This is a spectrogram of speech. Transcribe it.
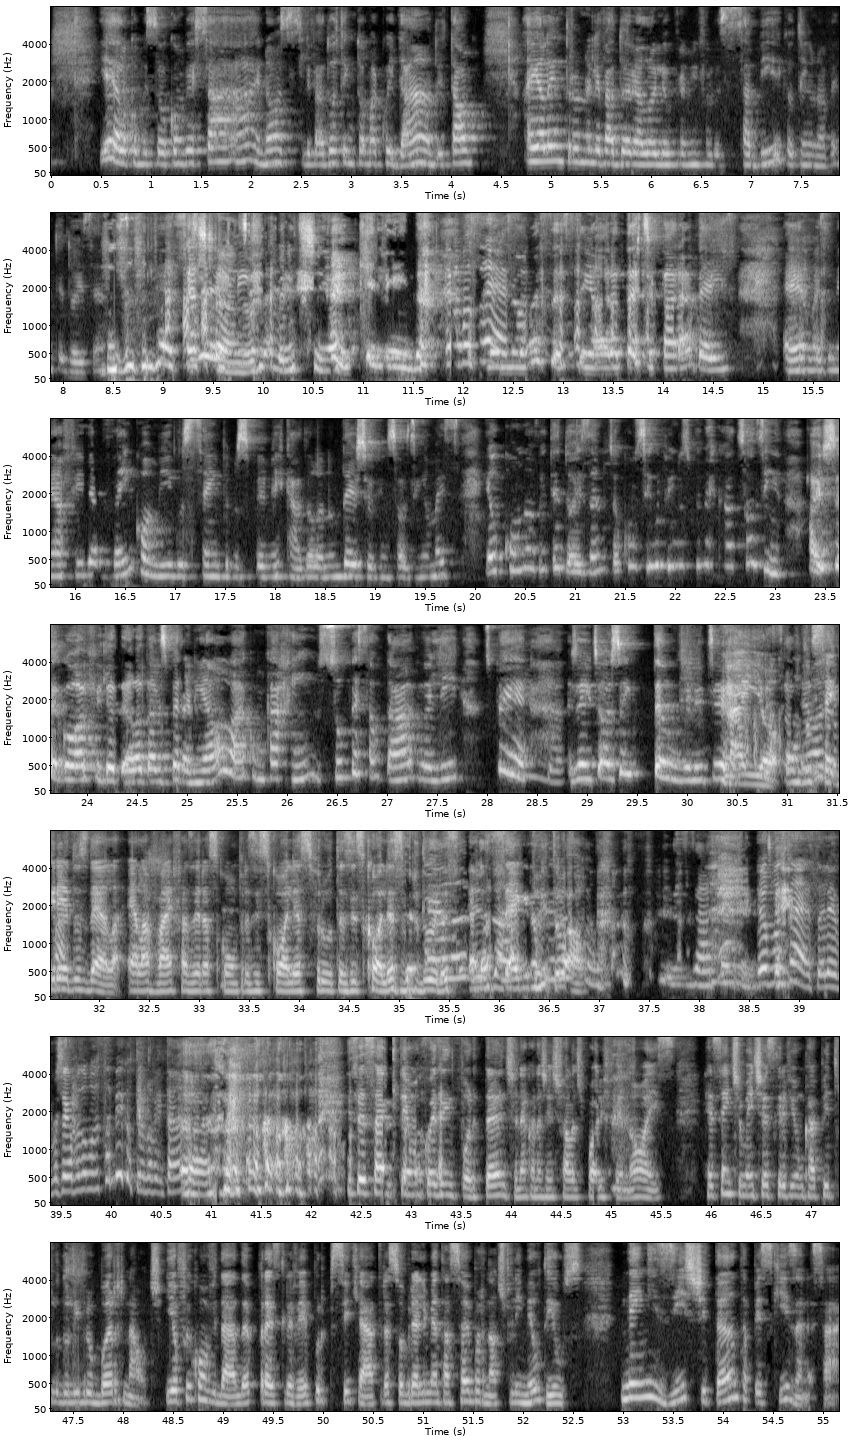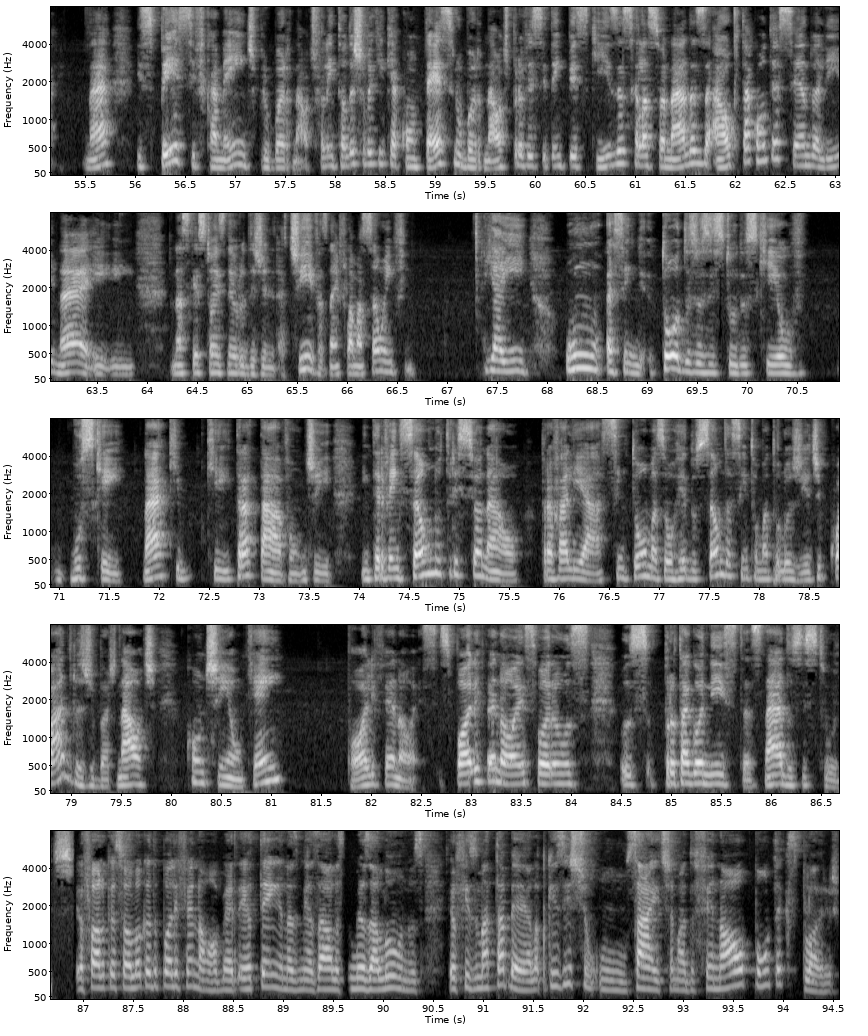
e aí ela começou a conversar, ai, nossa, esse elevador tem que tomar cuidado e tal. Aí ela entrou no elevador, ela olhou para mim e falou: Você sabia que eu tenho 92 anos? achando, bonitinha. Que linda! É você essa. Nossa senhora, tá de parabéns. É, mas minha filha vem comigo sempre no supermercado, ela não deixa eu vir sozinha, mas eu com 92 anos eu consigo vir no supermercado sozinha. Aí chegou a filha dela, estava esperando, e ela lá com um carrinho super saudável ali, super. Gente, eu achei tão bonitinho. Tá aí, ó, um dos segredos dela, ela vai fazer as compras, escolhe as frutas, escolhe as verduras, ela, ela segue no ritual. Exatamente. Eu vou ser essa, eu vou chegar para todo mundo, sabia que eu tenho 90 anos? e você sabe que tem uma coisa importante, né, quando a gente fala de polifenóis. Recentemente eu escrevi um capítulo do livro Burnout, e eu fui convidada para escrever por psiquiatra sobre alimentação e burnout. Falei, meu Deus, nem existe tanta pesquisa nessa área né, especificamente para o burnout. Falei, então deixa eu ver o que, que acontece no burnout para ver se tem pesquisas relacionadas ao que está acontecendo ali, né, e, nas questões neurodegenerativas, na inflamação, enfim. E aí, um, assim, todos os estudos que eu busquei, né, que, que tratavam de intervenção nutricional para avaliar sintomas ou redução da sintomatologia de quadros de burnout, continham quem? Polifenóis. Os polifenóis foram os, os protagonistas né, dos estudos. Eu falo que eu sou a louca do polifenol, Roberto. Eu tenho nas minhas aulas, com meus alunos, eu fiz uma tabela, porque existe um, um site chamado fenol.explorer,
